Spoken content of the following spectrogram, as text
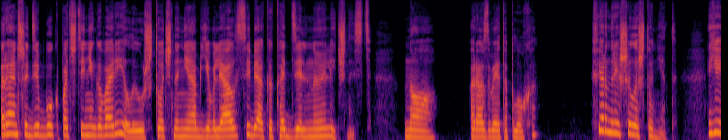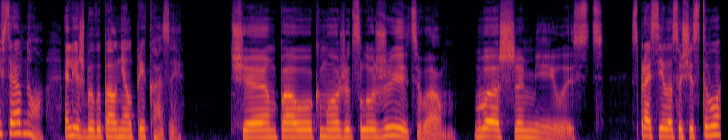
Раньше Дебук почти не говорил и уж точно не объявлял себя как отдельную личность. Но разве это плохо? Ферн решила, что нет. Ей все равно, лишь бы выполнял приказы. «Чем паук может служить вам, ваша милость?» — спросило существо,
